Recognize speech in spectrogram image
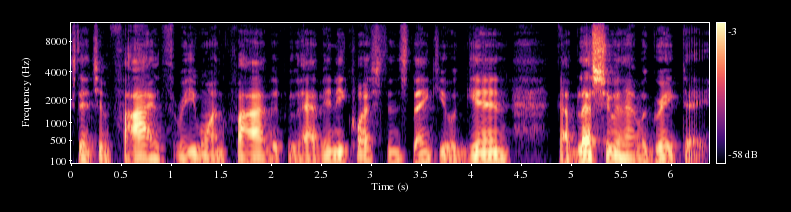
extension 5315. If you have any questions, thank you again. God bless you and have a great day.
